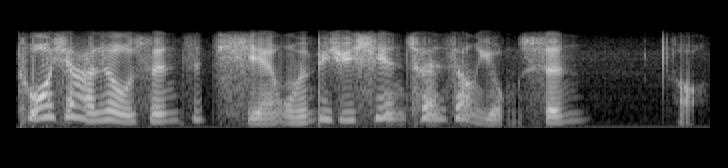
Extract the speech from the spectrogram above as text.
脱下肉身之前，我们必须先穿上永生。好，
